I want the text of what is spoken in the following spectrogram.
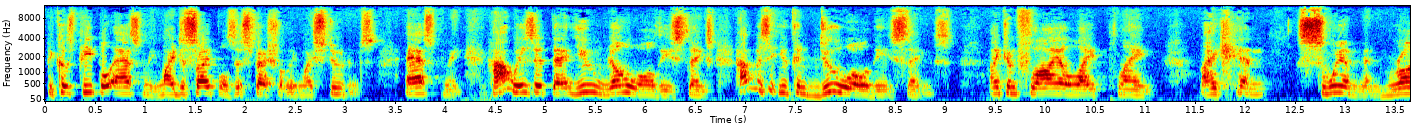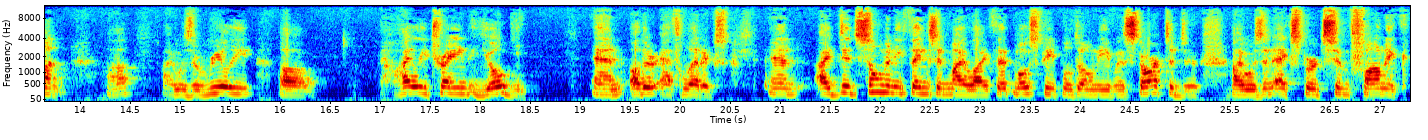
because people asked me, my disciples especially, my students, asked me, how is it that you know all these things? How is it you can do all these things? I can fly a light plane. I can swim and run. Uh, I was a really uh, highly trained yogi and other athletics. And I did so many things in my life that most people don't even start to do. I was an expert symphonic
